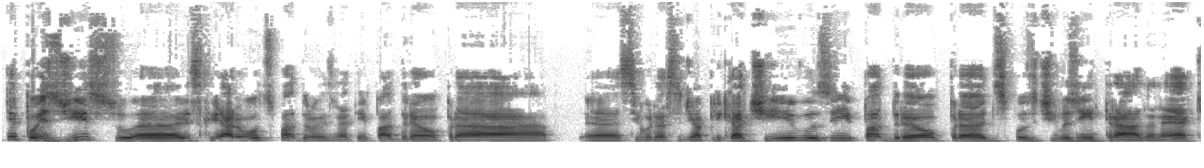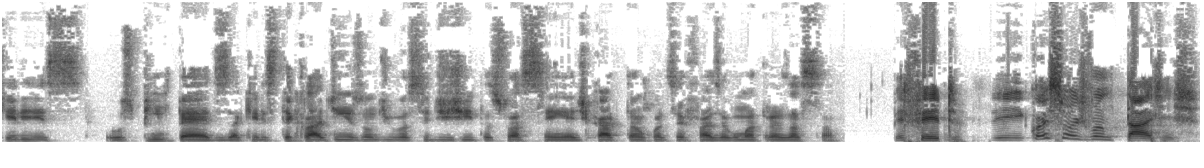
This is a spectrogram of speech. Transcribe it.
Depois disso, uh, eles criaram outros padrões, né? Tem padrão para uh, eh, segurança de aplicativos e padrão para dispositivos de entrada, né? Aqueles os pin pads, aqueles tecladinhos onde você digita a sua senha de cartão quando você faz alguma transação. Perfeito. E quais são as vantagens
